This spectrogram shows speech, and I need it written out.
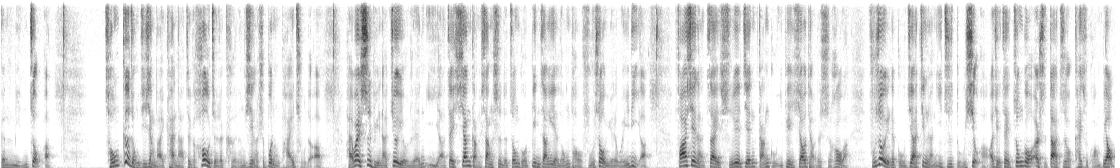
跟民众啊。从各种迹象来看呢，这个后者的可能性啊是不能排除的啊。海外视频啊，就有人以啊在香港上市的中国殡葬业龙头福寿园为例啊。发现啊，在十月间港股一片萧条的时候啊，福寿园的股价竟然一枝独秀啊，而且在中共二十大之后开始狂飙，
